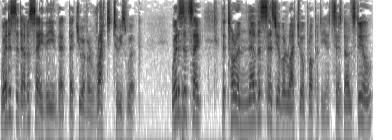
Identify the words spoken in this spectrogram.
Where does it ever say the, that, that you have a right to his work? Where does it say the Torah never says you have a right to your property? It says don't steal,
